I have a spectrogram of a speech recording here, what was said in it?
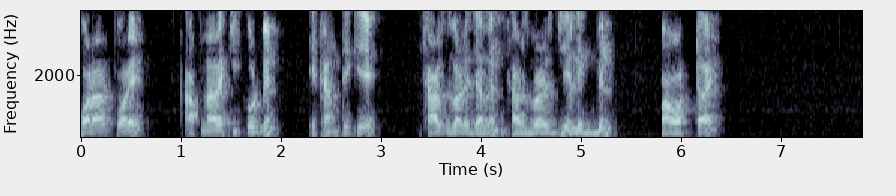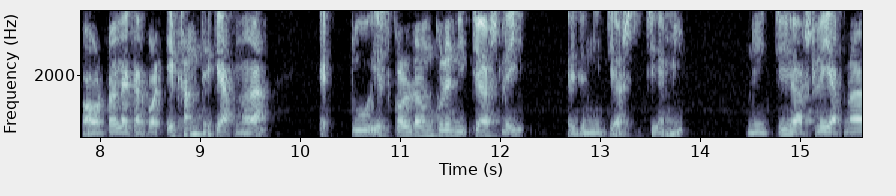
করার পরে আপনারা কি করবেন? এখান থেকে সার্চ বারে যাবেন। সার্চ বারে যে লিখবেন পাওয়ার টয় পাওয়ার টয় লেখার পর এখান থেকে আপনারা একটু স্ক্রল ডাউন করে নিচে আসলেই, এই যে নিচে আসছি আমি, নিচে আসলেই আপনারা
